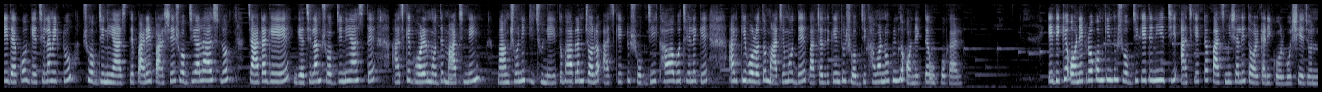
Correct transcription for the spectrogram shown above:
এই দেখো গেছিলাম একটু সবজি নিয়ে আসতে, বাড়ির পাশে সবজিওয়ালা আসলো, চাটা গেয়ে গেছিলাম সবজি নিয়ে আসতে। আজকে ঘরের মধ্যে মাছ নেই মাংস নিয়ে কিছু নেই। তো ভাবলাম, চলো আজকে একটু সবজি খাওয়াবো ছেলেকে। আর কি বলো তো মাঝে মধ্যে বাচ্চাদের কিন্তু সবজি খাওয়ানো কিন্তু অনেকটা উপকার। এদিকে অনেক রকম কিন্তু সবজি কেটে নিয়েছি। আজকে একটা পাঁচমিশালি তরকারি করব সেজন্য।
